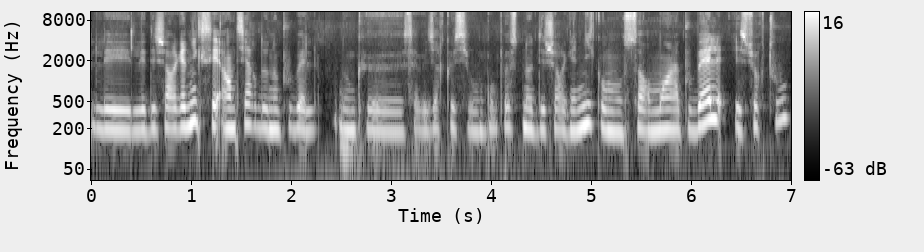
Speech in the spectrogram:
les, les déchets organiques, c'est un tiers de nos poubelles. Donc euh, ça veut dire que si on composte nos déchets organiques, on sort moins la poubelle et surtout,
